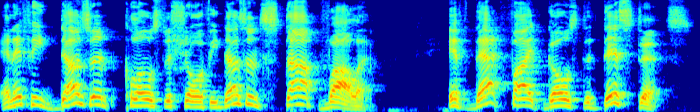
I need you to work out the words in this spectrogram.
And if he doesn't close the show, if he doesn't stop Wallin, if that fight goes the distance,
